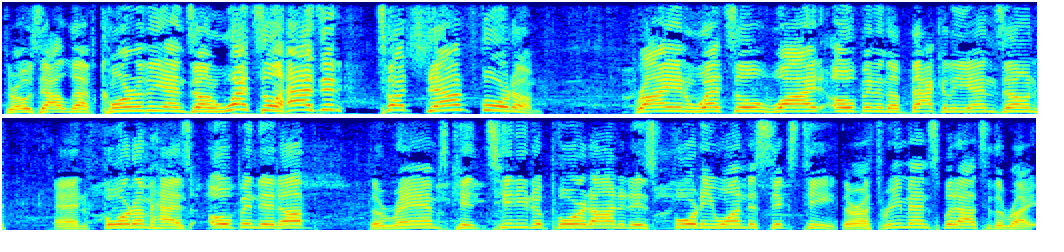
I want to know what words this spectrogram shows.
Throws out left. Corner of the end zone. Wetzel has it. Touchdown, Fordham. Brian Wetzel wide open in the back of the end zone, and Fordham has opened it up. The Rams continue to pour it on. It is 41 to 16. There are three men split out to the right,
